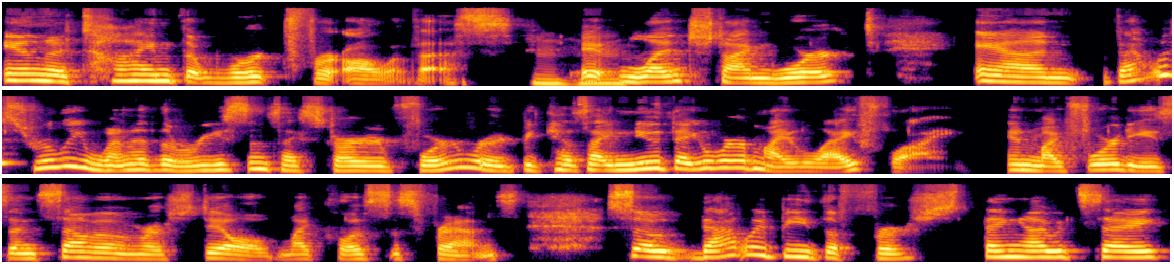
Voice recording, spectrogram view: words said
In a time that worked for all of us, mm-hmm. at lunchtime worked. And that was really one of the reasons I started 4Word because I knew they were my lifeline in my 40s, and some of them are still my closest friends. So that would be the first thing I would say.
